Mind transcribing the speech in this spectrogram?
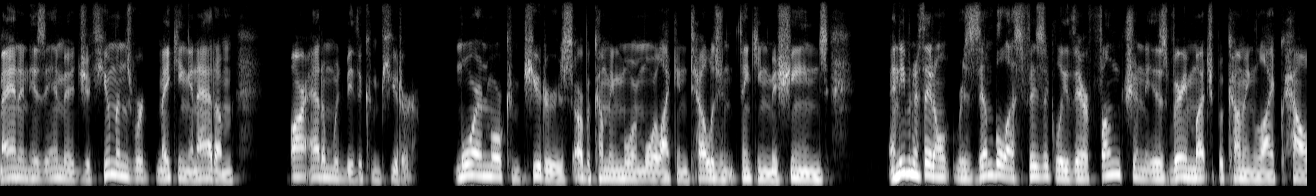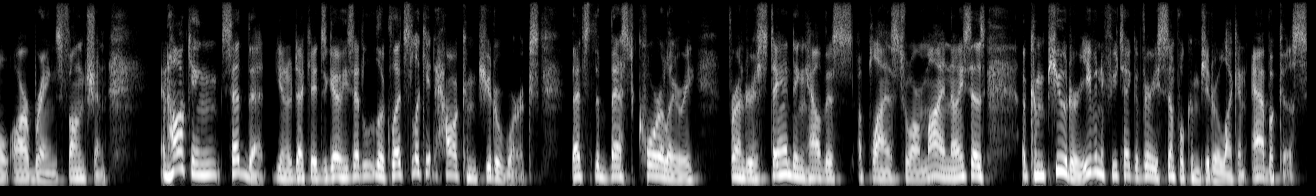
man in his image, if humans were making an atom, our atom would be the computer. More and more computers are becoming more and more like intelligent thinking machines. And even if they don't resemble us physically, their function is very much becoming like how our brains function. And Hawking said that, you know, decades ago. He said, look, let's look at how a computer works. That's the best corollary for understanding how this applies to our mind. Now, he says a computer, even if you take a very simple computer like an abacus,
